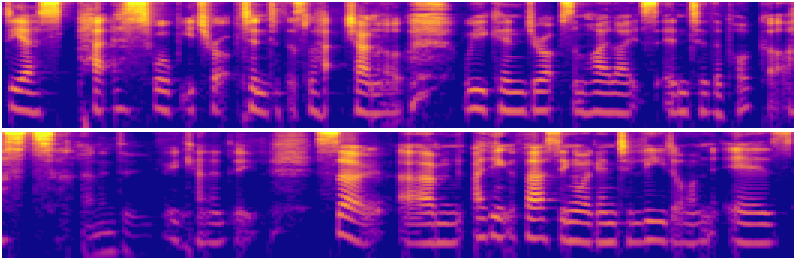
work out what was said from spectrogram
DS pets will be dropped into the Slack channel, we can drop some highlights into the podcasts. Can indeed. We can indeed. So, um, I think the first thing we're going to lead on is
